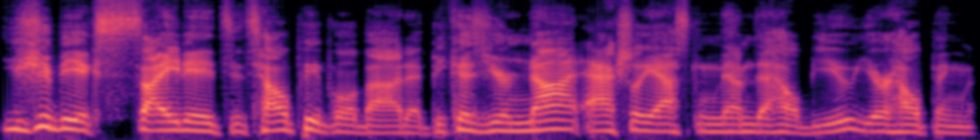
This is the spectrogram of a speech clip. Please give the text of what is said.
you should be excited to tell people about it because you're not actually asking them to help you, you're helping them.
